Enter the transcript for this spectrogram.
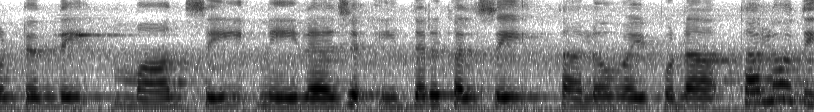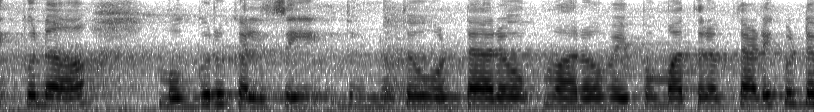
ఉంటుంది. మాన్సి నీరజ్ ఇద్దరు కలిసి తలో వైపున తలో దిక్కున ముగ్గురు కలిసి దున్నుతూ ఉంటారు. మరోవైపు మాత్రం తడిగుడ్డ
